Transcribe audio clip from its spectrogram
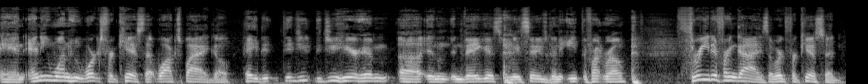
And anyone who works for Kiss that walks by, I go, "Hey, did, did you did you hear him uh, in in Vegas when he said he was going to eat the front row?" Three different guys that work for Kiss said,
